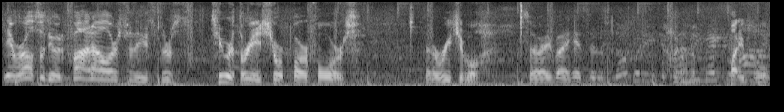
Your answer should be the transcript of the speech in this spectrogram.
Yeah, we're also doing five dollars for these. There's two or three short par fours that are reachable. So everybody hits it. Put in a money pool.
